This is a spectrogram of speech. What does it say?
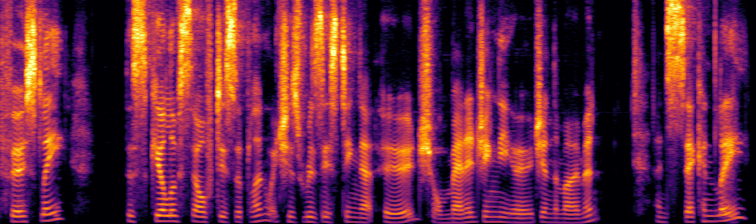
Firstly, the skill of self discipline, which is resisting that urge or managing the urge in the moment. And secondly,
